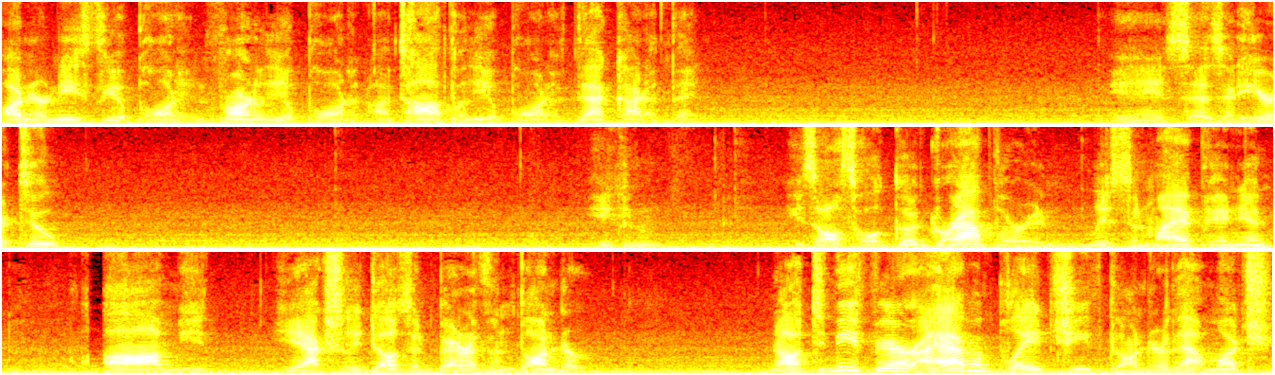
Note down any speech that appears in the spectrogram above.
underneath the opponent in front of the opponent on top of the opponent that kind of thing. And it says it here too he can. He's also a good grappler, and at least in my opinion, um, he he actually does it better than Thunder. Now, to be fair, I haven't played Chief Thunder that much,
